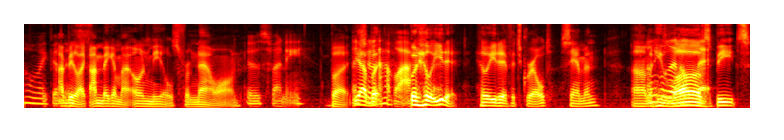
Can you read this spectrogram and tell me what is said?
Oh my goodness. I'd be like, I'm making my own meals from now on. it was funny. But I yeah, but but he'll at eat it. He'll eat it if it's grilled salmon, um, and he loves bit. beets.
